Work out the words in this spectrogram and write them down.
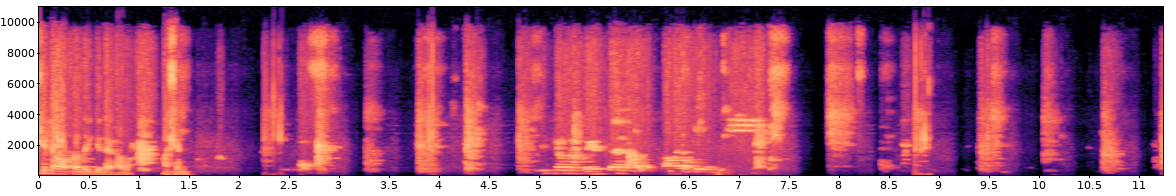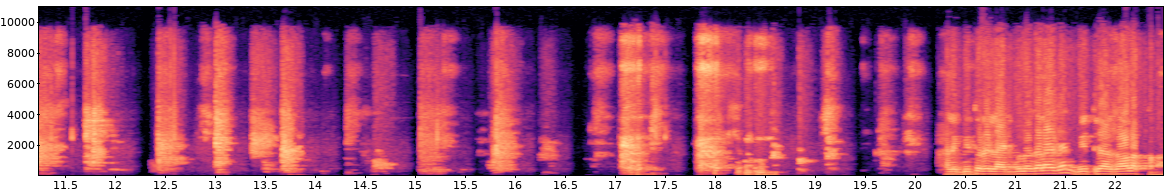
সেটাও আপনাদেরকে দেখাবো আসেন Thank you. খালি ভিতরে লাইটগুলো জ্বালাই দেন ভিতরে আর যাওয়া লাগতো না।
